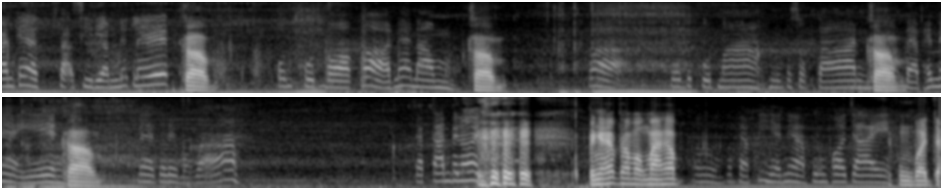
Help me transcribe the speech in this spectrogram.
การแค่สระสี่เหลี่ยมเล็กครับๆ คนขุดบอกว่าแนะนำครับ ว่าเคยไปขุดมา มีประสบการณ์ครับ ออกแบบให้แม่เอง ครับ แม่ก็เลยบอกว่าอะจัดการไปเลย เป็นไงครับทำออกมาครับเออก็แบบที่เห็นเนี่ยพึงพอใจ พึงพอใจ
